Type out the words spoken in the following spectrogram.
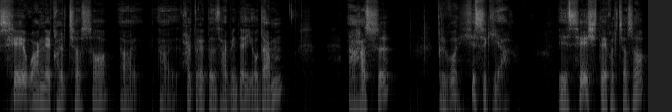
세 왕에 걸쳐서 어, 어, 활동했던 사람인데 요담, 아하스 그리고 히스기야 이 세 시대에 걸쳐서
